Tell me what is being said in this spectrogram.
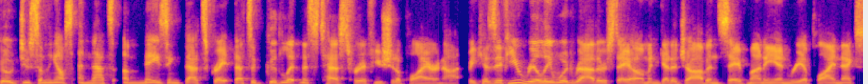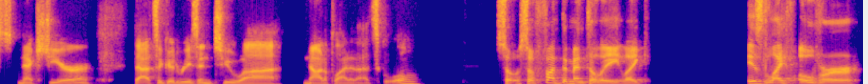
go do something else. And that's amazing. That's great. That's a good litmus test for if you should apply or not. Because if you really would rather stay home and get a job and save money and reapply next next year that's a good reason to uh not apply to that school. So so fundamentally like is life over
